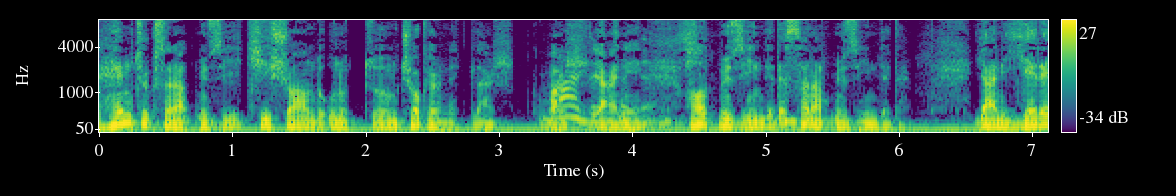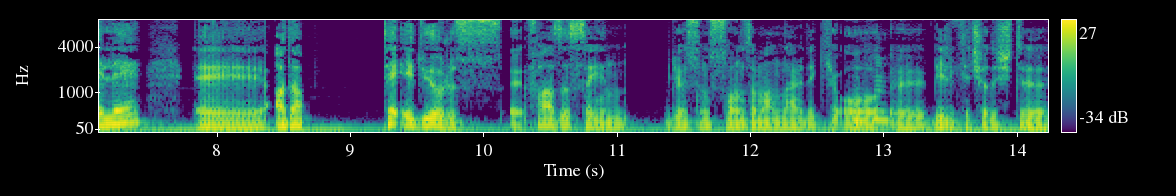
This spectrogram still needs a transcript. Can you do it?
hem Türk sanat müziği ki şu anda unuttuğum çok örnekler var. Vardır yani tabii. halk müziğinde de sanat müziğinde de. Yani yerele e, adapte ediyoruz e, fazla sayın biliyorsunuz son zamanlardaki o hı hı. E, birlikte çalıştığı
